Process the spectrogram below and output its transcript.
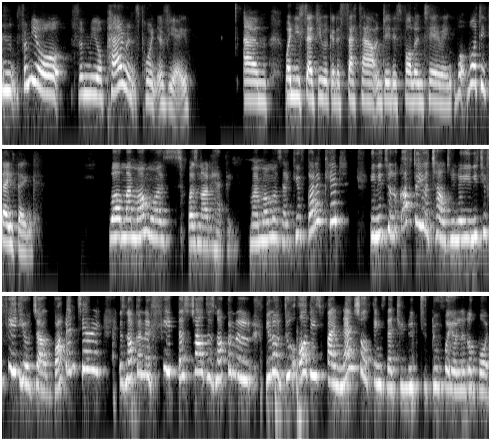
from your from your parents' point of view, um, when you said you were going to set out and do this volunteering, what what did they think? Well, my mom was was not happy. My mom was like, "You've got a kid. You need to look after your child. You know, you need to feed your child. Volunteering is not going to feed this child. Is not going to, you know, do all these financial things that you need to do for your little boy.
